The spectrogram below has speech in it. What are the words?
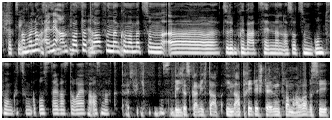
tatsächlich. Haben wir noch eine Antwort darauf ja. und dann kommen wir zum, äh, zu den Privatsendern, also zum Rundfunk, zum Großteil, was der ORF ausmacht. Ich, ich will das gar nicht in Abrede stellen, Frau Maurer, aber Sie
